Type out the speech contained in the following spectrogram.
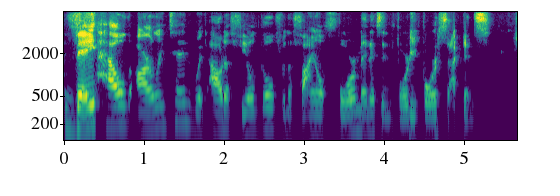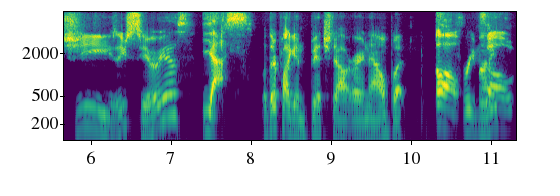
They they held Arlington without a field goal for the final four minutes and 44 seconds. Jeez, are you serious? Yes. Well, they're probably getting bitched out right now, but Oh, Free money. So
